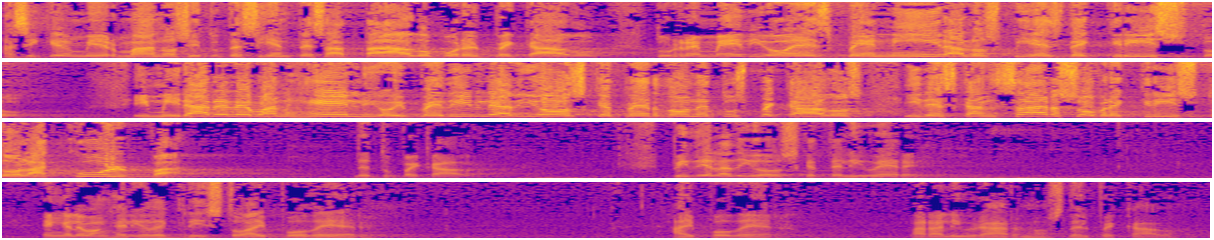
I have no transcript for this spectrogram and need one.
Así que mi hermano, si tú te sientes atado por el pecado, tu remedio es venir a los pies de Cristo y mirar el Evangelio y pedirle a Dios que perdone tus pecados y descansar sobre Cristo la culpa de tu pecado. Pídele a Dios que te libere. En el Evangelio de Cristo hay poder, hay poder para librarnos del pecado.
